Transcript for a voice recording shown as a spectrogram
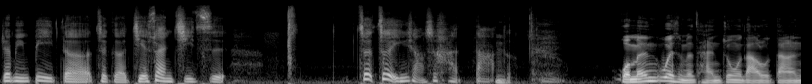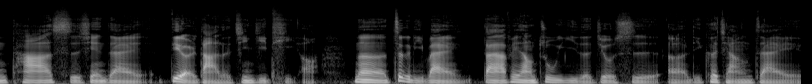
人民币的这个结算机制，这这个影响是很大的。嗯我们为什么谈中国大陆？当然，它是现在第二大的经济体啊。那这个礼拜大家非常注意的就是，呃，李克强在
